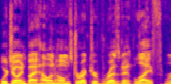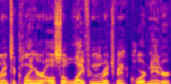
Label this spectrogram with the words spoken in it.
We're joined by Holland Home's, Director of Resident Life, Marenta Klinger, also Life Enrichment Coordinator,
